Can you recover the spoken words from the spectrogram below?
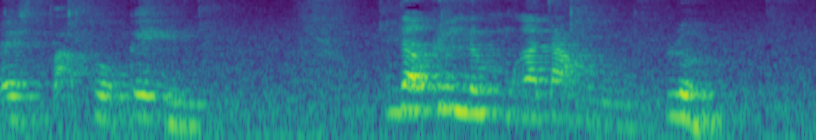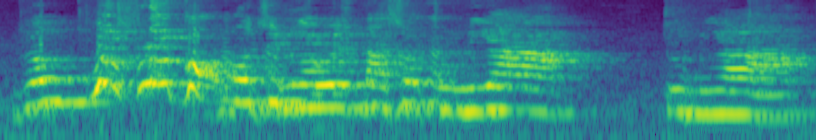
wes tak booking. Ndak gelem kataku. Loh. Ya wes lah kok mau jenenge wis masuk dunia dunia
